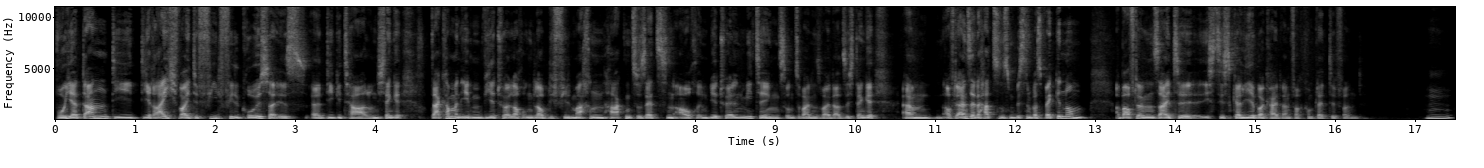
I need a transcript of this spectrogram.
wo ja dann die, die Reichweite viel, viel größer ist äh, digital. Und ich denke, da kann man eben virtuell auch unglaublich viel machen, Haken zu setzen, auch in virtuellen Meetings und so weiter und so weiter. Also ich denke, ähm, auf der einen Seite hat es uns ein bisschen was weggenommen, aber auf der anderen Seite ist die Skalierbarkeit einfach komplett different. Hm.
